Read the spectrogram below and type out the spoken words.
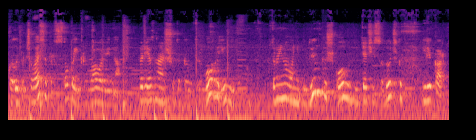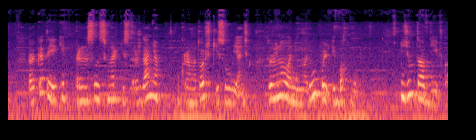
коли почалася жорстока і кривава війна. Тепер я знаю, що таке тривога і вибух. Зруйновані будинки, школи, дитячі садочки і лікарні. Ракети, які принесли смерть і страждання у Краматорськ і Слов'янськ. Зруйновані Маріуполь і Бахмут. Ізюм та Авдіївка.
